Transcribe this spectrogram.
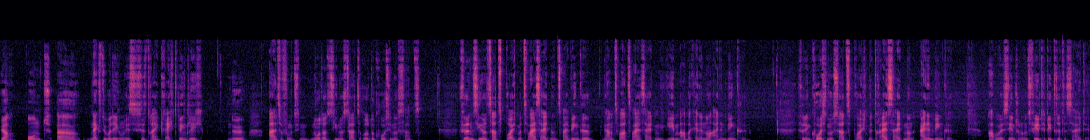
Ja, und äh, nächste Überlegung, ist dieses Dreieck rechtwinklig? Nö, also funktioniert nur der Sinussatz oder der Cosinussatz. Für den Sinussatz bräuchten wir zwei Seiten und zwei Winkel. Wir haben zwar zwei Seiten gegeben, aber kennen nur einen Winkel. Für den Cosinussatz bräuchten wir drei Seiten und einen Winkel. Aber wir sehen schon, uns fehlt hier die dritte Seite.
